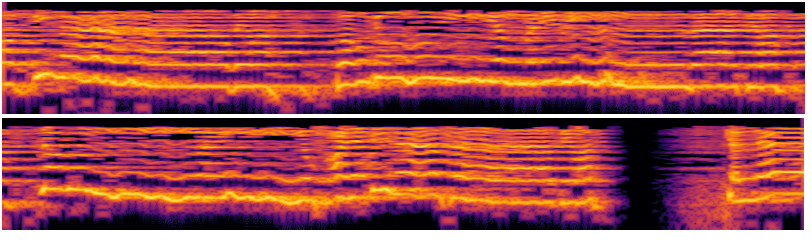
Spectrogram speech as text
ربها ناظرة ووجوه يومئذ ذاكرة تظن أن يفعل بها فاقرة كلا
